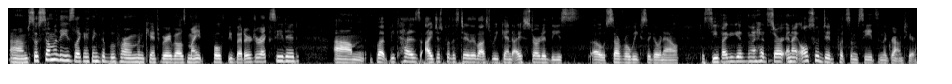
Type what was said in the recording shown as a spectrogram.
Um, so some of these, like I think the bupleurum and Canterbury bells might both be better direct seeded. Um, but because I just put this together last weekend, I started these, oh, several weeks ago now to see if I could give them a head start. And I also did put some seeds in the ground here.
